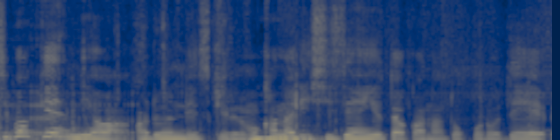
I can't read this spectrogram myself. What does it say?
千葉県にはあるんですけれどもかなり自然豊かなところで、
